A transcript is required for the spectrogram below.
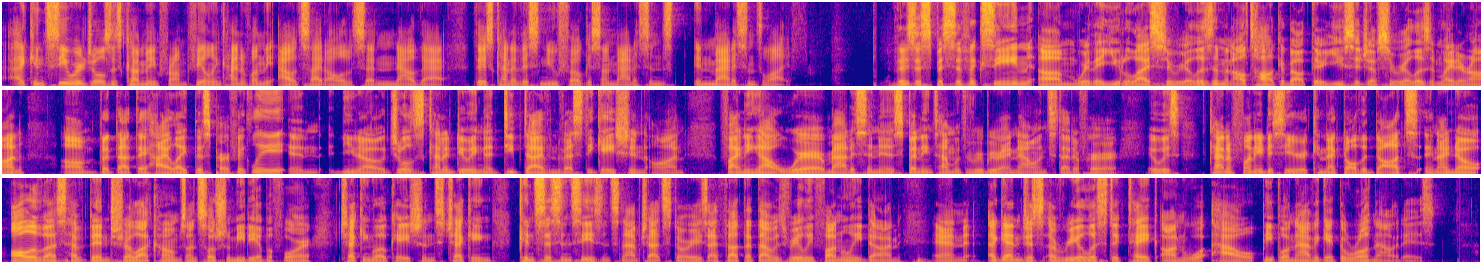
I can see where Jules is coming from, feeling kind of on the outside all of a sudden now that there's kind of this new focus on Madison's in Madison's life. There's a specific scene um, where they utilize surrealism, and I'll talk about their usage of surrealism later on. Um, but that they highlight this perfectly, and you know, Jules is kind of doing a deep dive investigation on finding out where Madison is spending time with Ruby right now instead of her. It was kind of funny to see her connect all the dots. And I know all of us have been Sherlock Holmes on social media before, checking locations, checking consistencies in Snapchat stories. I thought that that was really funnily done. And again, just a realistic take on what, how people navigate the world nowadays.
